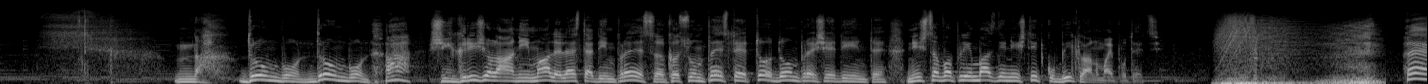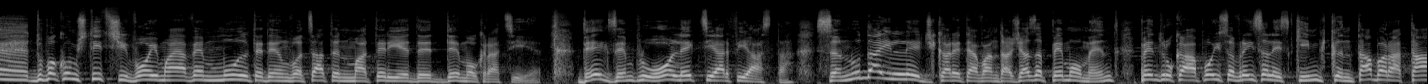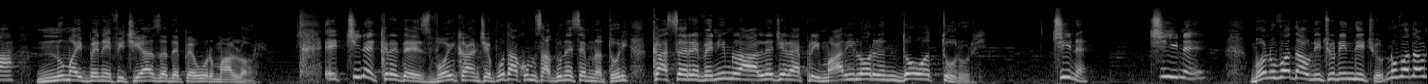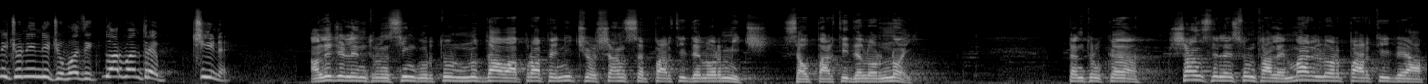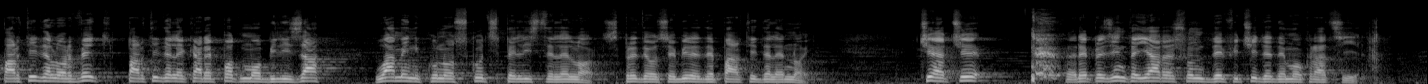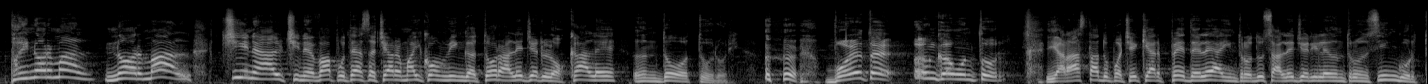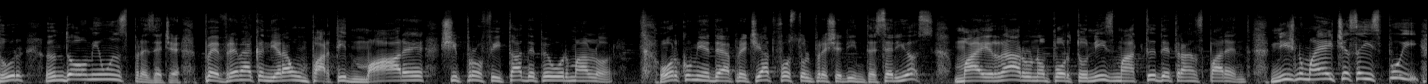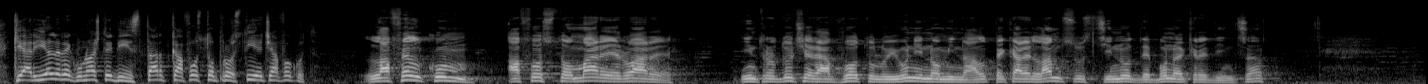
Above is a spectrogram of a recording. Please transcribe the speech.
Da, drum bun, drum bun. Ah, și grijă la animalele astea din presă Că sunt peste tot, domn președinte. Nici să vă plimbați liniștit cu bicla nu mai puteți. Eh, după cum știți și voi, mai avem multe de învățat în materie de democrație. De exemplu, o lecție ar fi asta. Să nu dai legi care te avantajează pe moment Pentru că apoi să vrei să le schimbi când tabăra ta nu mai beneficiază de pe urma lor E, cine credeți voi că a început acum să adune semnături ca să revenim la alegerea primarilor în două tururi? Cine? Cine? Bă, nu vă dau niciun indiciu, nu vă dau niciun indiciu, vă zic, doar vă întreb, cine? Alegerile într-un singur tur nu dau aproape nicio șansă partidelor mici sau partidelor noi. Pentru că șansele sunt ale marilor partide, a partidelor vechi, partidele care pot mobiliza oameni cunoscuți pe listele lor, spre deosebire de partidele noi. Ceea ce reprezintă iarăși un deficit de democrație. Păi normal, normal Cine altcineva putea să ceară mai convingător alegeri locale în două tururi? Băiete, încă un tur. Iar asta după ce chiar PDL a introdus alegerile într-un singur tur în 2011 Pe vremea când era un partid mare și profita de pe urma lor. Oricum e de apreciat fostul președinte, serios? Mai rar un oportunism atât de transparent. Nici nu mai ai ce să-i spui. Chiar el recunoaște din start că a fost o prostie ce a făcut. La fel cum a fost o mare eroare introducerea votului uninominal pe care l-am susținut de bună credință,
